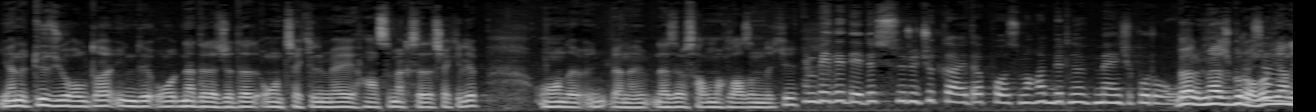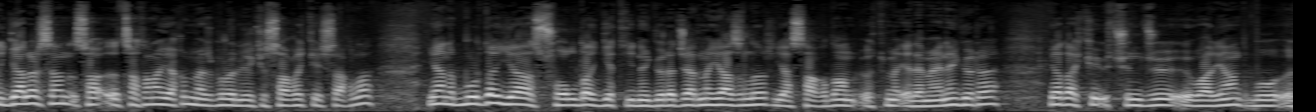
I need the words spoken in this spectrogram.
Yəni düz yolda indi o nə dərəcədə onun çəkilməyi, hansı məqsədə çəkilib, onu da yəni nəzərə salmaq lazımdır ki. Yəni belə deyək də sürücü qayda pozmağa bir növ məcbur olur. Bəli, məcbur olur. Yəni gəlirsən çatana yaxın məcbur eləyir ki, sağa keç, saxla. Yəni burada ya solda getdiyinə görə cərimə yazılır, ya sağdan ötmə eləməyinə görə ya da ki, üçüncü variant bu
